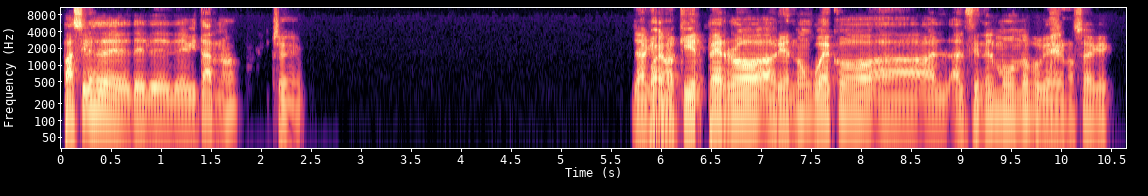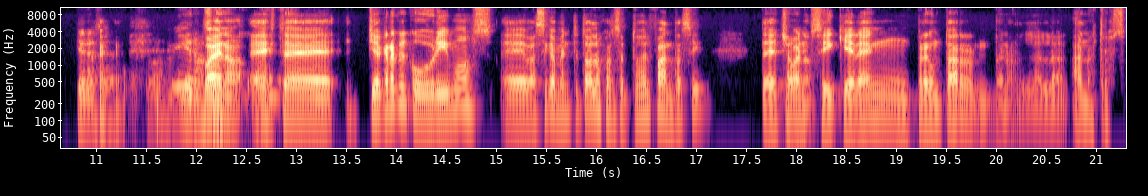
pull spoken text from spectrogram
fáciles de, de- de- de evitar, ¿no? Sí. Ya que Bueno. aquí el perro abriendo un hueco a- al, al fin del mundo porque no sé qué quiere hacer. Dormir, no sé. Bueno, este, yo creo que cubrimos eh, básicamente todos los conceptos del fantasy. De hecho, bueno, si quieren preguntar, bueno, la- la- a nuestros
